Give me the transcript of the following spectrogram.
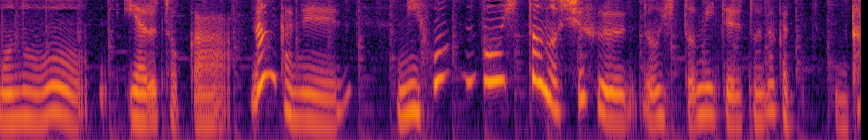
ものをやるとかなんかね日本の人の主婦の人見てるとなんか頑張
